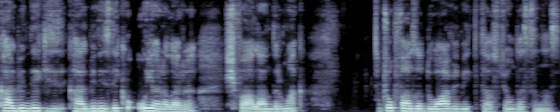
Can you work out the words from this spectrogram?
Kalbindeki kalbinizdeki o yaraları şifalandırmak çok fazla dua ve meditasyondasınız.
